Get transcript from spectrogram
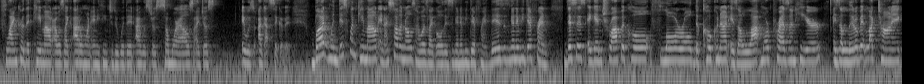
flanker that came out i was like i don't want anything to do with it. I was just somewhere else. I just it was i got sick of it. But when this one came out and i saw the notes i was like oh this is gonna be different. This is gonna be different this is again tropical, floral. The coconut is a lot more present here. It's a little bit lactonic.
